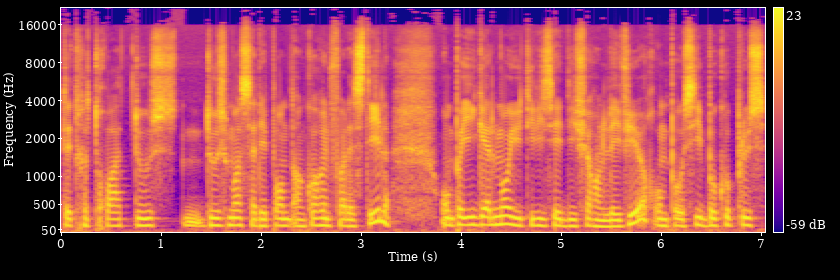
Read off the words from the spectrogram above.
peut-être 3, 12, 12 mois, ça dépend encore une fois le style. On peut également utiliser différentes levures. On peut aussi beaucoup plus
